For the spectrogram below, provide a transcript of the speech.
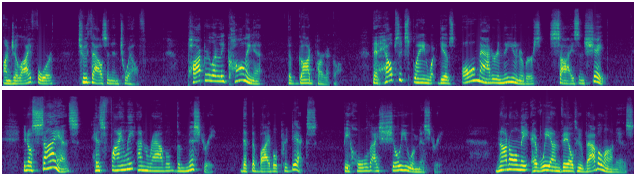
on July 4, 2012 popularly calling it the God particle, that helps explain what gives all matter in the universe size and shape. You know, science has finally unraveled the mystery that the Bible predicts. Behold, I show you a mystery. Not only have we unveiled who Babylon is,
